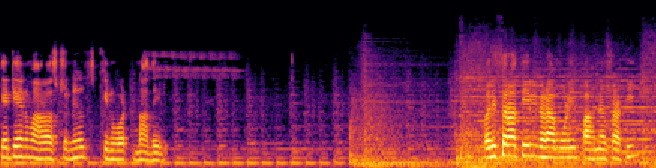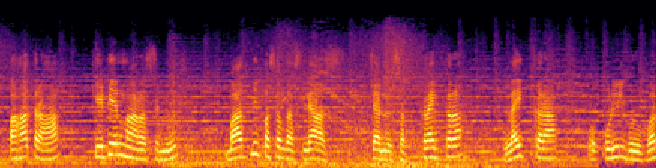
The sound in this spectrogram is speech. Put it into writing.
K T N Maharashtra news Kinwat Nanded. परिसरातील घडामोडी पाहण्यासाठी पाहत रहा K T N Maharashtra news. बातमी पसंत असल्यास चॅनल सबस्क्राईब करा लाईक करा व पुढील ग्रुपवर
